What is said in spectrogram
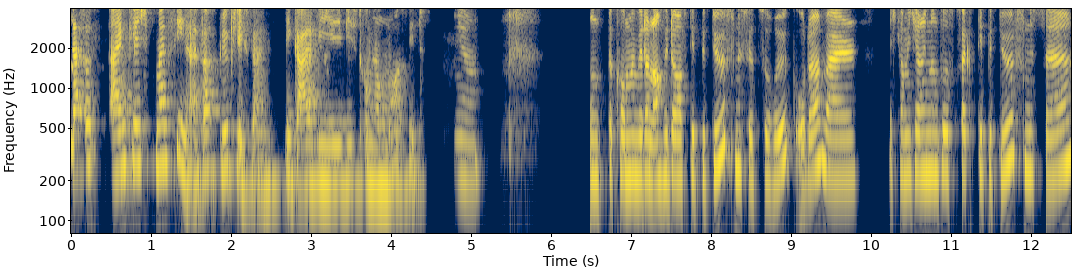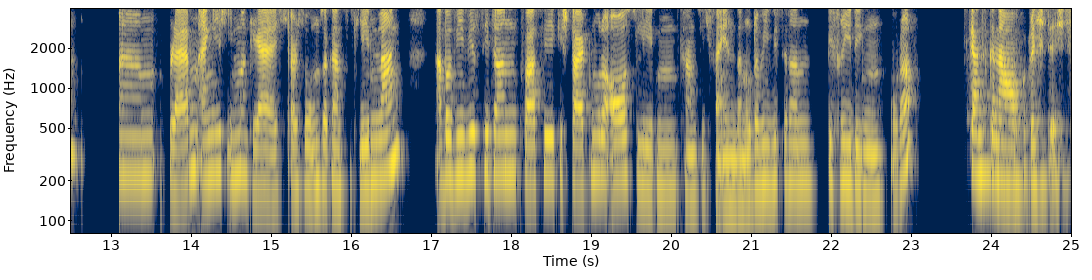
Das ist eigentlich mein Ziel, einfach glücklich sein, egal wie, wie es drumherum aussieht. Ja. Und da kommen wir dann auch wieder auf die Bedürfnisse zurück, oder? Weil ich kann mich erinnern, du hast gesagt, die Bedürfnisse ähm, bleiben eigentlich immer gleich, also unser ganzes Leben lang. Aber wie wir sie dann quasi gestalten oder ausleben, kann sich verändern oder wie wir sie dann befriedigen, oder? Ganz genau, richtig.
